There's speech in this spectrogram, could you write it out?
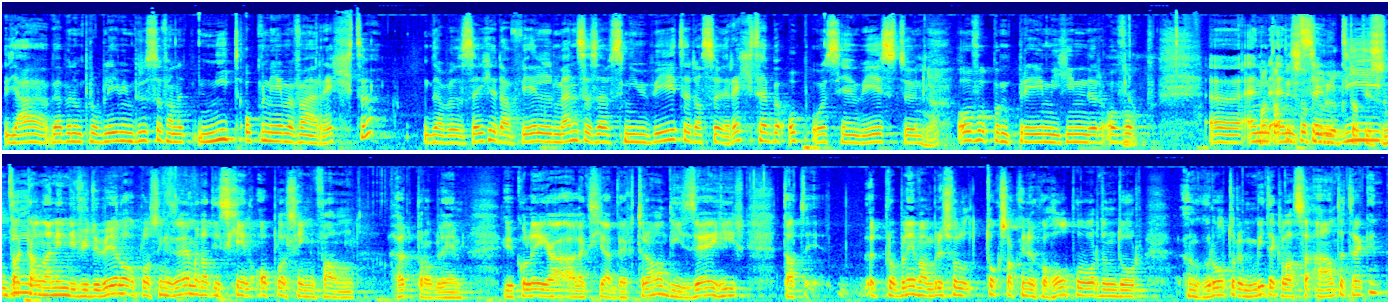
ja, we hebben een probleem in Brussel van het niet opnemen van rechten. Dat wil zeggen dat veel mensen zelfs niet weten dat ze recht hebben op OCMW-steun. Of op een premieginder, of op... Uh, en, maar dat is natuurlijk, die, dat, is, dat kan een individuele oplossing zijn, maar dat is geen oplossing van het probleem. Uw collega Alexia Bertrand die zei hier dat het probleem van Brussel toch zou kunnen geholpen worden door een grotere middenklasse aan te trekken.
